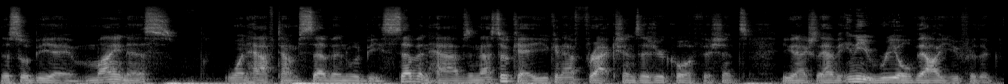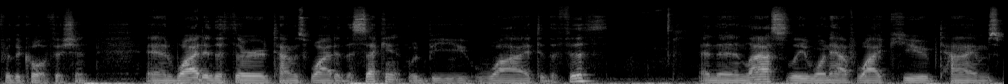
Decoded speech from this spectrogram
This will be a minus 1 half times 7 would be 7 halves, and that's okay. You can have fractions as your coefficients. You can actually have any real value for the, for the coefficient. And y to the third times y to the second would be y to the fifth. And then lastly, 1 half y cubed times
